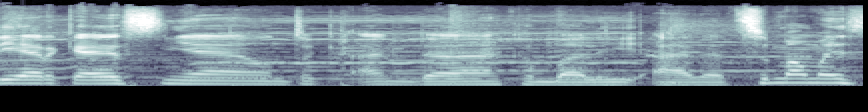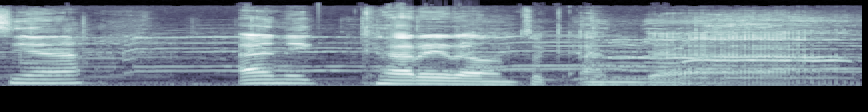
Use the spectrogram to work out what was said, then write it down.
di RKS-nya untuk Anda kembali adat semamesnya Anik Karera untuk Anda.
